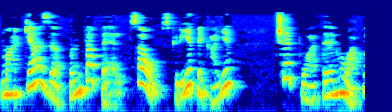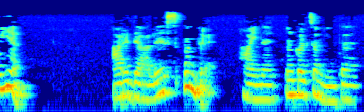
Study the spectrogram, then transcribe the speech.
marchează în tabel sau scrie pe caiet ce poate lua cu el. Are de ales între haine, încălțăminte,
